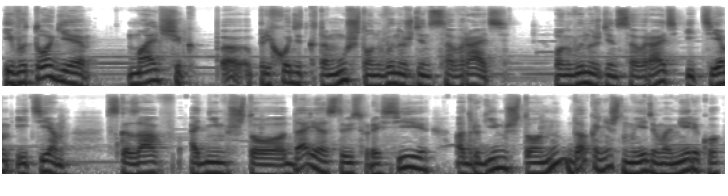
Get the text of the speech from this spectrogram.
И в итоге мальчик э, приходит к тому, что он вынужден соврать. Он вынужден соврать и тем, и тем сказав одним, что да, я остаюсь в России, а другим, что ну да, конечно, мы едем в Америку.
